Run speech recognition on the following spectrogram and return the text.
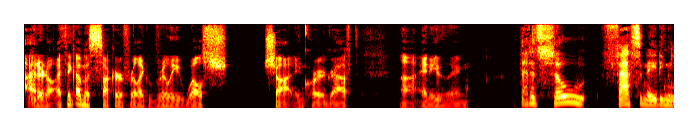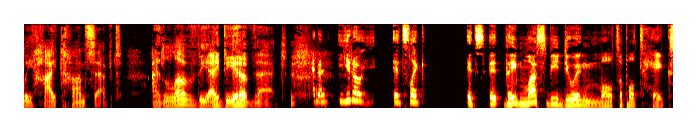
I don't know. I think I'm a sucker for like really well sh- shot and choreographed uh, anything. That is so fascinatingly high concept. I love the idea of that. and you know it's like it's it they must be doing multiple takes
